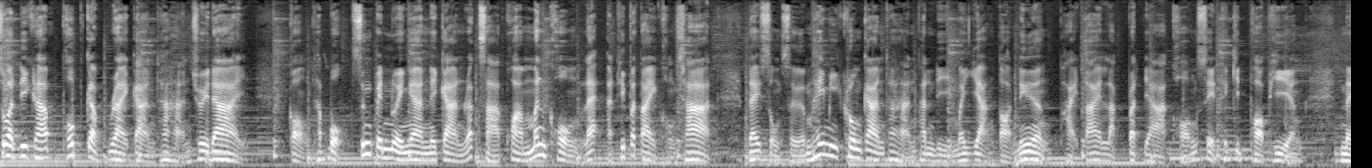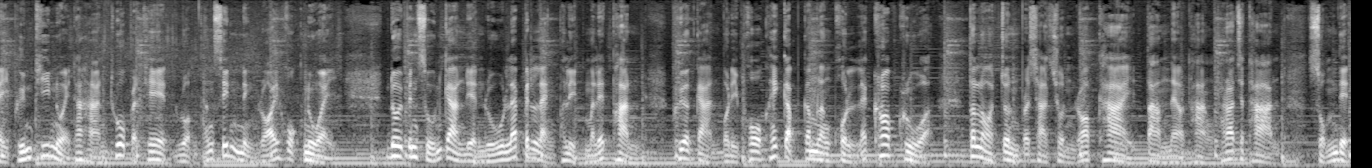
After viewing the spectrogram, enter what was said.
สวัสดีครับ พบกับรายการทหารช่วยได้กองทัพบก ซึ่งเป็นหน่วยงานในการรักษาความมั่นคง และอธิปไตยของชาติ ได้ส่งเสริมให้มีโครงการทหารพันธีมาอย่างต่อเนื่อง ภายใต้หลักปรัชญาของเศรษฐกิจพอเพียง ในพื้นที่หน่วยทหารทั่วประเทศรวมทั้งสิ้น 106 หน่วย โดยเป็นศูนย์การเรียนรู้และเป็นแหล่งผลิตเมล็ดพันธุ์ เพื่อการบริโภคให้กับกำลังพลและครอบครัว ตลอดจนประชาชนรอบค่าย ตามแนวทางพระราชทาน สมเด็จ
